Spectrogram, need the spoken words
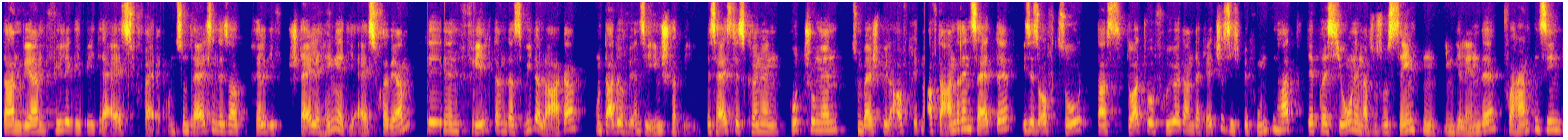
dann wären viele Gebiete eisfrei. Und zum Teil sind es auch relativ steile Hänge, die eisfrei wären. Denen fehlt dann das Widerlager und dadurch werden sie instabil. Das heißt, es können Rutschungen zum Beispiel auftreten. Auf der anderen Seite ist es oft so, dass dort, wo früher dann der Gletscher sich befunden hat, Depressionen, also so Senken im Gelände vorhanden sind.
